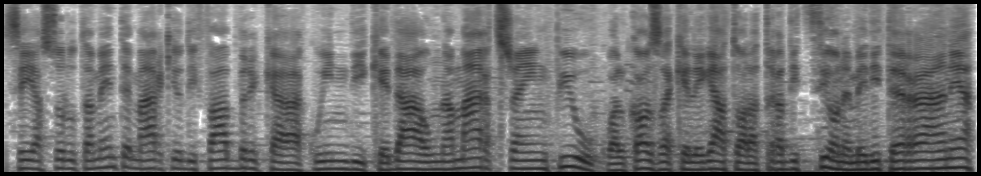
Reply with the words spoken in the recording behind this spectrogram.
Sì, assolutamente marchio di fabbrica, quindi che dà una marcia in più, qualcosa che è legato alla tradizione mediterranea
